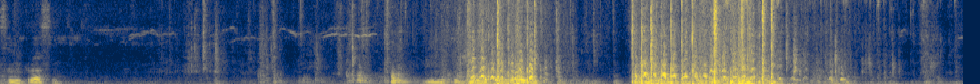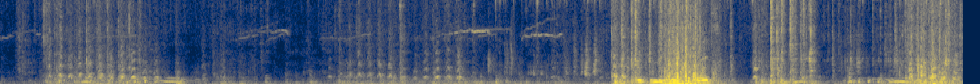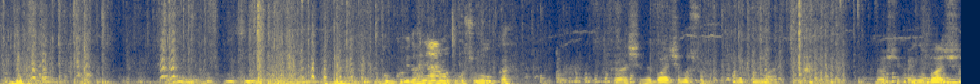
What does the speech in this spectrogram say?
Красень і красень. Він не хоче відповідати. Потім візьмемо Відганяємо, тому що голубка краще не бачила, що їх немає. Краще хай не бачить.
